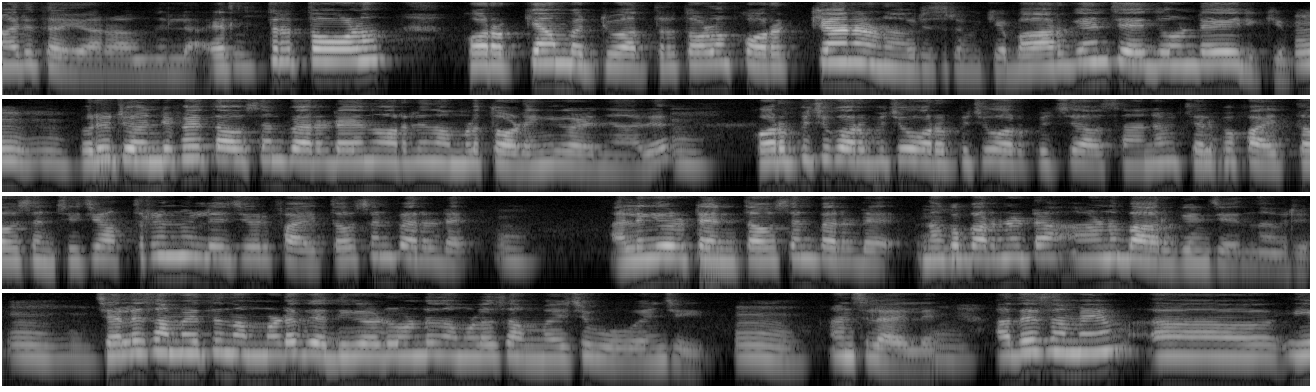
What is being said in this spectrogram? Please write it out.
ആര് തയ്യാറാവുന്നില്ല. എത്രത്തോളം കുറയ്ക്കാൻ പറ്റുമോ? അത്രത്തോളം കുറയ്ക്കാനാണ് അവർ ശ്രമിക്കുക. ബാർഗെയിൻ ചെയ്തുകൊണ്ടേയിരിക്കും. ഒരു twenty five thousand per day എന്ന് പറഞ്ഞ് നമ്മൾ തുടങ്ങി കഴിഞ്ഞാൽ. കുറപ്പിച്ച് കുറപ്പിച്ച് കുറപ്പിച്ച് കുറപ്പിച്ച് അവസാനം ചിലപ്പോൾ ഫൈവ് തൗസൻഡ് ചേച്ചി അത്രയൊന്നും ഇല്ല ചേച്ചി? ഒരു ഫൈവ് തൗസൻഡ് പെർ ഡേ അല്ലെങ്കിൽ ഒരു ടെൻ തൗസൻഡ് പെർ ഡേ എന്നൊക്കെ പറഞ്ഞിട്ട് ആണ് ബാർഗെയിൻ ചെയ്യുന്നവര്. ചില സമയത്ത് നമ്മുടെ ഗതികേട് കൊണ്ട് നമ്മൾ സമ്മതിച്ചു പോവുകയും ചെയ്യും. മനസ്സിലായില്ലേ? അതേസമയം ഈ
